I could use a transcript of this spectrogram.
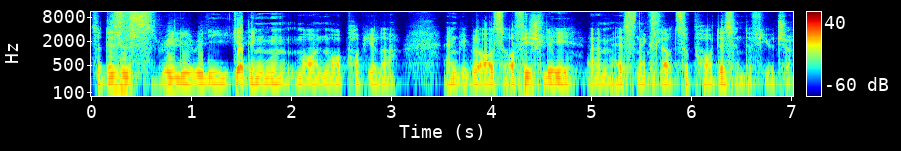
So this is really, really getting more and more popular. And we will also officially, um, as Nextcloud, support this in the future.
